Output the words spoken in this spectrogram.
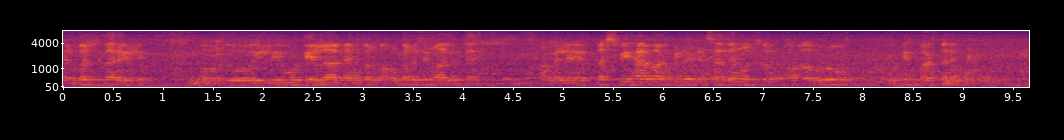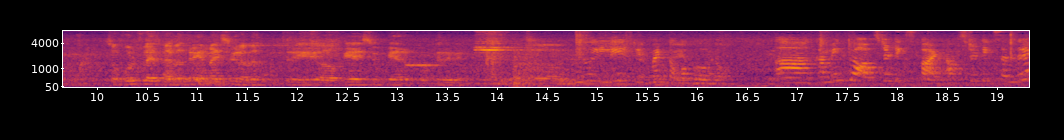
ಮೆಂಬರ್ಸ್ ಇದ್ದಾರೆ ಇಲ್ಲಿ. ಅವ್ರದ್ದು ಇಲ್ಲಿ ಊಟಿ ಇಲ್ಲ ಎಲ್ಲ ಗೈನಕಾಲ್ ಆಂಕಾಲಜಿನೂ ಆಗುತ್ತೆ. ಆಮೇಲೆ ಪ್ಲಸ್ ವಿ ಹ್ಯಾವ್ ಅರ್ಬಿನೇಟೆಡ್ ಸರ್ಜನ್ ಆಲ್ಸೋ ಅವರು ಊಟಿಸ್ ಮಾಡ್ತಾರೆ. ಸೊ ಫುಲ್ ಫ್ಲೈಸ್ level three M I C level three P I C care ಕೊಡ್ತಿದ್ದೀವಿ. ನೀವು ಇಲ್ಲಿ ಟ್ರೀಟ್ಮೆಂಟ್ ತಗೋಬಹುದು coming to obstetrics part obstetrics ಅಂದರೆ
